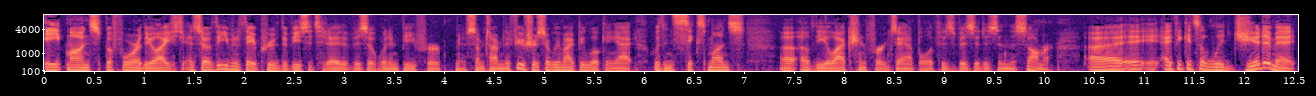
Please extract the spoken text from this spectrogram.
eight months before the election. And so, if, even if they approved the visa today, the visit wouldn't be for you know, sometime in the future. So, we might be looking at within six months uh, of the election, for example, if his visit is in the summer. Uh, I think it's a legitimate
